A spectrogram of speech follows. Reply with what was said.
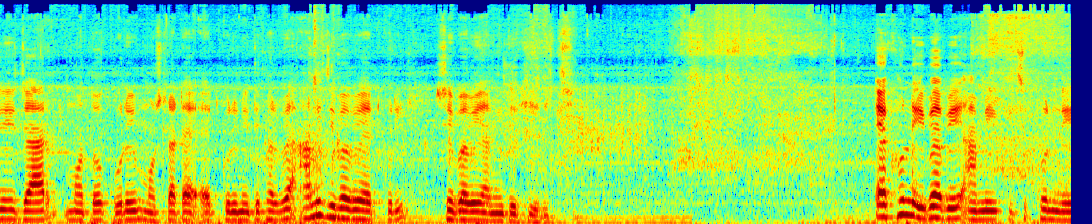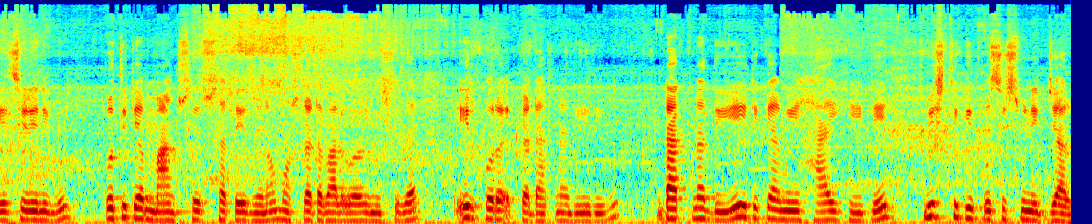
যে যার মতো করে মশলাটা অ্যাড করে নিতে পারবে, আমি যেভাবে অ্যাড করি সেভাবে আমি দেখিয়ে দিচ্ছি। এখন এইভাবে আমি কিছুক্ষণ নিয়ে ছেড়ে নিব। প্রতিটা মাংসের সাথে যেন মশলাটা ভালোভাবে মিশে যায়। এরপর একটা ঢাকনা দিয়ে দিব। ডাকনা দিয়ে এটাকে আমি হাই হিটে বিশ থেকে পঁচিশ মিনিট জাল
